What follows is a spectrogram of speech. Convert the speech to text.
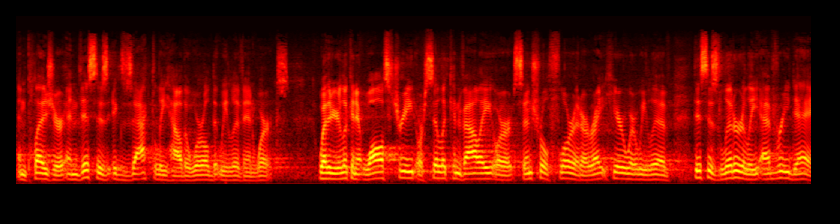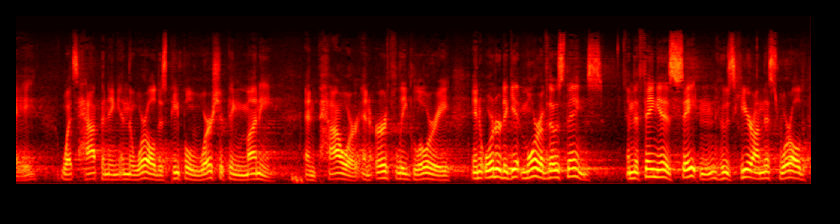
and pleasure. And this is exactly how the world that we live in works. Whether you're looking at Wall Street or Silicon Valley or Central Florida, right here where we live, this is literally every day what's happening in the world is people worshiping money and power and earthly glory in order to get more of those things. And the thing is, Satan, who's here on this world,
